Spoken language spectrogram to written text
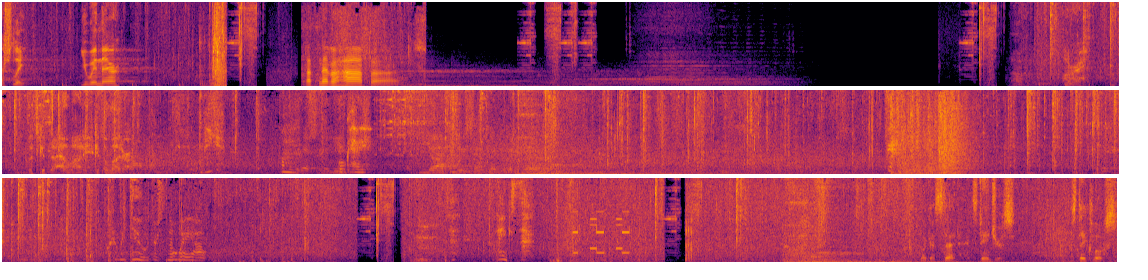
Ashley, you in there? That never happened. No way out. Thanks. Like I said, it's dangerous. Stay close.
